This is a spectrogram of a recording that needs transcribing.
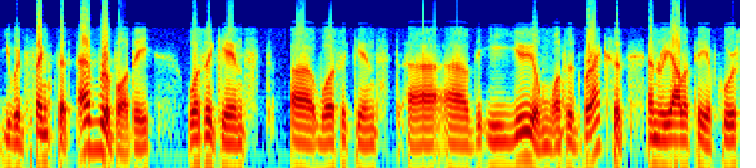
you would think that everybody was against uh, was against uh, uh, the EU and wanted Brexit. In reality, of course,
